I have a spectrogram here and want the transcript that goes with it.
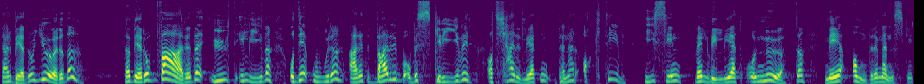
Det er bedre å gjøre det. Det er bedre å være det ut i livet. Og det ordet er et verb og beskriver at kjærligheten den er aktiv i sin velvillighet og møte med andre mennesker.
